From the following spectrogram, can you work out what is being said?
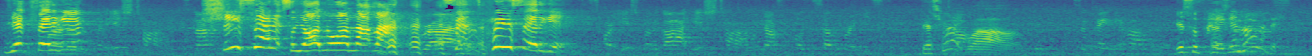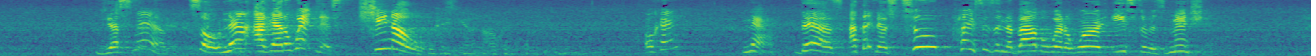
Yep, say it again. For Ishtar. It's not She said it, so y'all know I'm not lying. Right. Please say it again. it's for Ish for the god Ishtar. We're not supposed to celebrate Easter. That's right. Wow. It's a pagan holiday. It's a pagan Yes, it is. holiday. Yes, ma'am. So now I got a witness. She knows. Okay? Now, there's, I think there's two places in the Bible where the word Easter is mentioned.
